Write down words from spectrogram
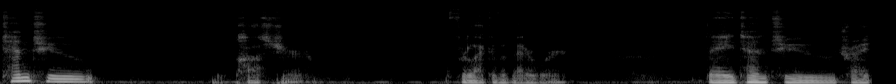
tend to posture, for lack of a better word. They tend to try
